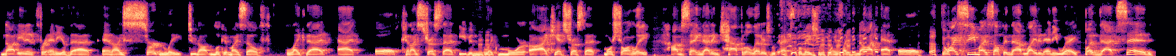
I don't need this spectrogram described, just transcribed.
not in it for any of that, and I certainly do not look at myself like that at all. Can I stress that even like more? Uh, I can't stress that more strongly. I'm saying that in capital letters with exclamation points, like not at all. Do I see myself in that light in any way? But that said,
